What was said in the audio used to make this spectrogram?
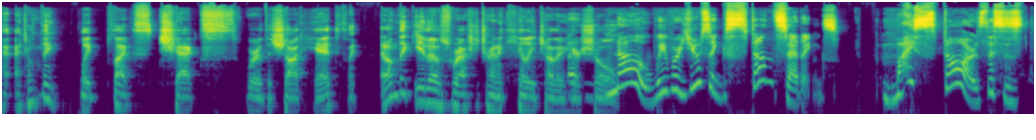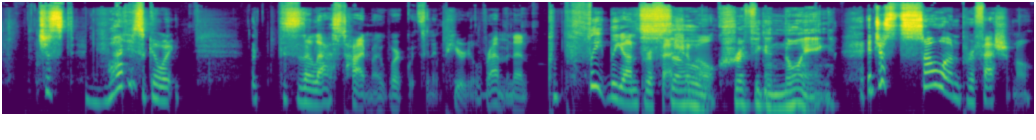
I, don't think like Plex checks where the shot hit. It's like I don't think either of us were actually trying to kill each other here, Shoal. Uh, No, we were using stun settings. My stars, this is just what is going. This is the last time I work with an Imperial Remnant. Completely unprofessional. So kriffing annoying. It's just so unprofessional.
